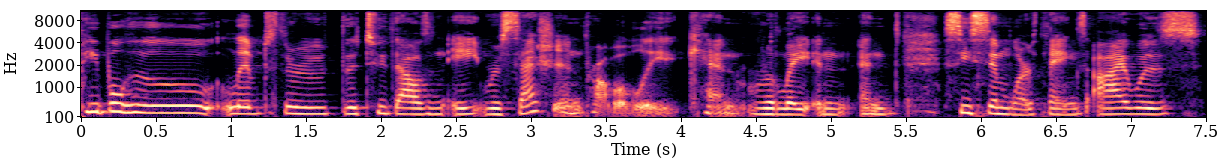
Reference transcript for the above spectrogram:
people who lived through the 2008 recession probably can relate and, and see similar things. I was,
